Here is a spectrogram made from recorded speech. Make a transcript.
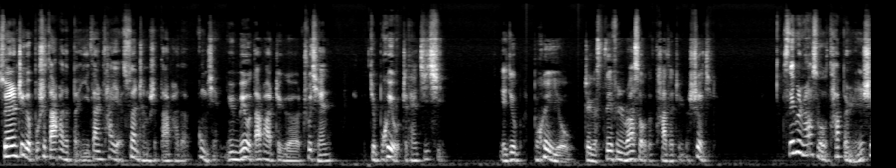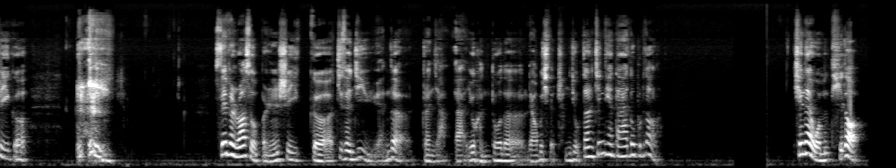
虽然这个不是 DARPA 的本意，但是它也算成是 DARPA 的贡献，因为没有 DARPA 这个出钱，就不会有这台机器，也就不会有这个 Stephen Russell 的他的这个设计了。Stephen Russell 他本人是一个。Stephen Russell 本人是一个计算机语言的专家啊，有很多的了不起的成就，但是今天大家都不知道了。现在我们提到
